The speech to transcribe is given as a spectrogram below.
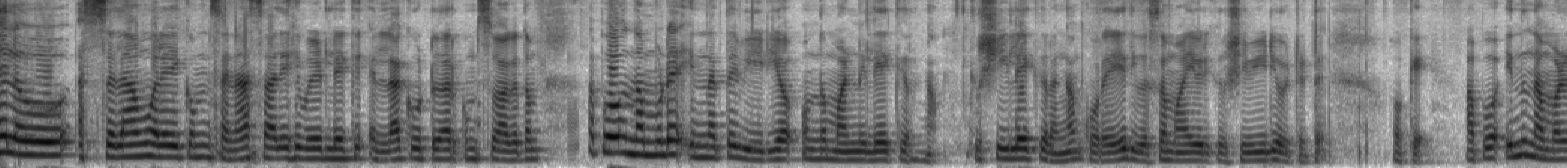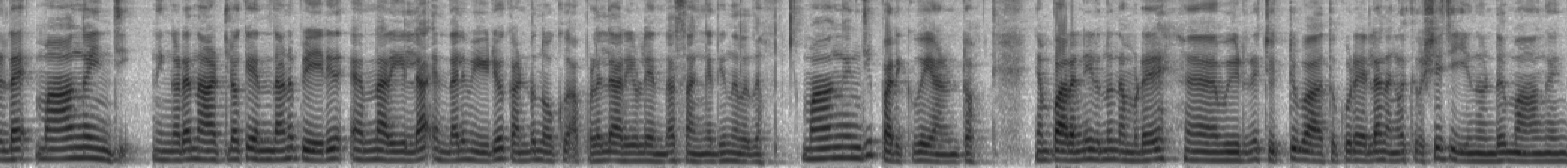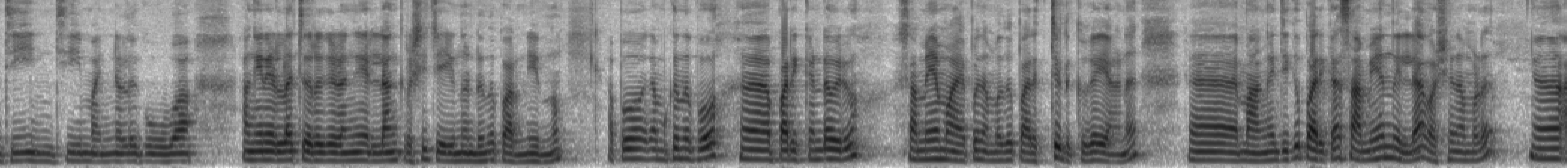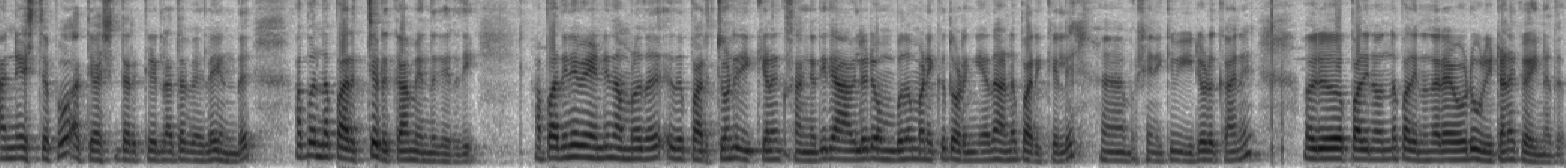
Hello അസ്സലാമു അലൈക്കും സനാ Salih വീട്ടിലേക്ക് എല്ലാ കൂട്ടുകാർക്കും സ്വാഗതം. അപ്പോൾ നമ്മുടെ ഇന്നത്തെ വീഡിയോ ഒന്ന് മണ്ണിലേക്ക് ഇറങ്ങാം. കൃഷിയിലേക്ക് ഇറങ്ങാം. കുറേ ദിവസമായി ഒരു കൃഷി വീഡിയോ ഇട്ടിട്ട്. ഓക്കെ അപ്പോൾ ഇന്ന് നമ്മളുടെ മാങ്ങ ഇഞ്ചി. നിങ്ങളുടെ നാട്ടിലൊക്കെ എന്താണ് പേര് എന്നറിയില്ല. എന്തായാലും വീഡിയോ കണ്ടു നോക്കൂ. അപ്പോഴല്ലേ അറിയുള്ളൂ എന്താ സംഗതി എന്നുള്ളത്. മാങ്ങ ഇഞ്ചി പറിക്കുകയാണ് കേട്ടോ ഞാൻ പറഞ്ഞിരുന്നു നമ്മുടെ വീടിന്റെ ചുറ്റുഭാഗത്തു കൂടെ എല്ലാം ഞങ്ങൾ കൃഷി ചെയ്യുന്നുണ്ട്. മാങ്ങ ഇഞ്ചി ഇഞ്ചി മഞ്ഞൾ കൂവ അങ്ങനെയുള്ള ചെറുകിഴങ്ങ് എല്ലാം കൃഷി ചെയ്യുന്നുണ്ടെന്ന് പറഞ്ഞിരുന്നു. അപ്പോൾ നമുക്കിന്നിപ്പോൾ പറിക്കേണ്ട ഒരു സമയമായപ്പോൾ നമ്മളത് പറിച്ചെടുക്കുകയാണ്. മാങ്ങഞ്ചിക്ക് പറിക്കാൻ സമയമൊന്നുമില്ല. പക്ഷേ നമ്മൾ അന്വേഷിച്ചപ്പോൾ അത്യാവശ്യം തിരക്കില്ലാത്ത വിലയുണ്ട്. അപ്പോൾ എന്നാൽ പറിച്ചെടുക്കാം എന്ന് കരുതി. അപ്പോൾ അതിന് വേണ്ടി നമ്മളത് ഇത് പറിച്ചുകൊണ്ടിരിക്കുകയാണ്. സംഗതി രാവിലെ ഒരു ഒമ്പത് മണിക്ക് തുടങ്ങിയതാണ് പറിക്കൽ. പക്ഷേ എനിക്ക് വീഡിയോ എടുക്കാൻ ഒരു പതിനൊന്ന് പതിനൊന്നരയോട് കൂടിയിട്ടാണ് കഴിഞ്ഞത്.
